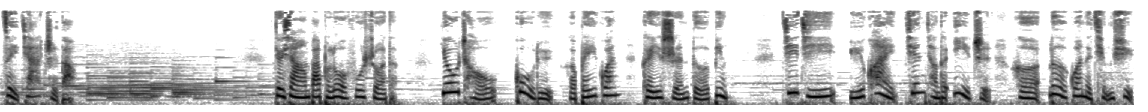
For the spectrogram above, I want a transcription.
最佳之道。就像巴甫洛夫说的。忧愁、顾虑和悲观可以使人得病，积极、愉快、坚强的意志和乐观的情绪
